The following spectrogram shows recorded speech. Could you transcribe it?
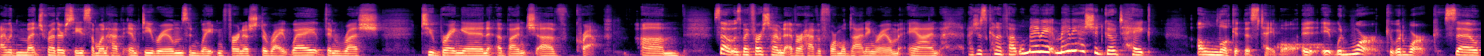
I would much rather see someone have empty rooms and wait and furnish the right way than rush to bring in a bunch of crap. Um, so it was my first time to ever have a formal dining room, and I just kind of thought, well, maybe maybe I should go take a look at this table. It, it would work. It would work. So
